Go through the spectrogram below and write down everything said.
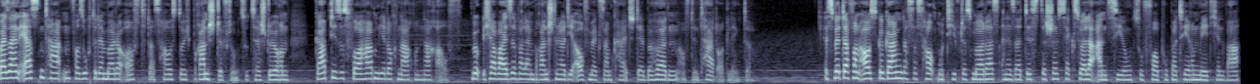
Bei seinen ersten Taten versuchte der Mörder oft, das Haus durch Brandstiftung zu zerstören, gab dieses Vorhaben jedoch nach und nach auf, möglicherweise weil ein Brandschneller die Aufmerksamkeit der Behörden auf den Tatort lenkte. Es wird davon ausgegangen, dass das Hauptmotiv des Mörders eine sadistische sexuelle Anziehung zu vorpubertären Mädchen war,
